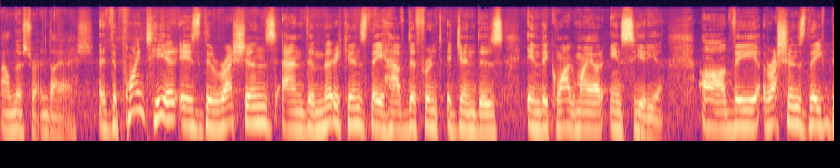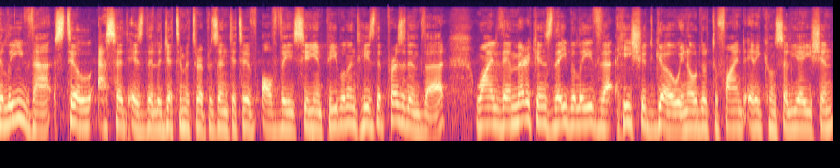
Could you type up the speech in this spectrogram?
al-Nusra and Daesh? Uh, the point here is the Russians and the Americans, they have different agendas in the quagmire in Syria. Uh, the Russians, they believe that still Assad is the legitimate representative of the Syrian people and he's the president there, while the Americans, they believe that he should go in order to find a reconciliation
